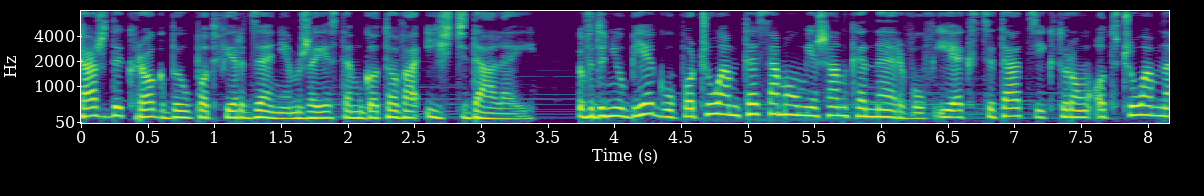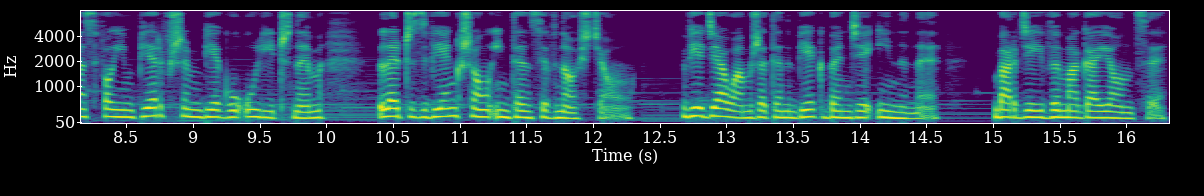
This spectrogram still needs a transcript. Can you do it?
Każdy krok był potwierdzeniem, że jestem gotowa iść dalej. W dniu biegu poczułam tę samą mieszankę nerwów i ekscytacji, którą odczułam na swoim pierwszym biegu ulicznym, lecz z większą intensywnością. Wiedziałam, że ten bieg będzie inny, bardziej wymagający,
